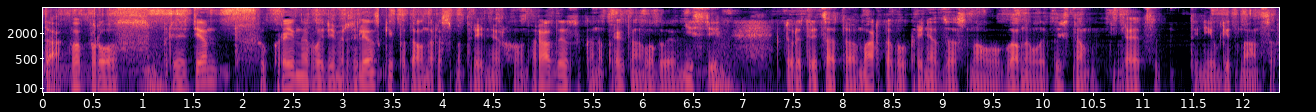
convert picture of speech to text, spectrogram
Так, вопрос. Президент Украины Владимир Зеленский подал на рассмотрение Верховной Рады законопроект о налоговой амнистии, который 30 марта был принят за основу. Главным лоббистом является Даниил Гетманцев.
